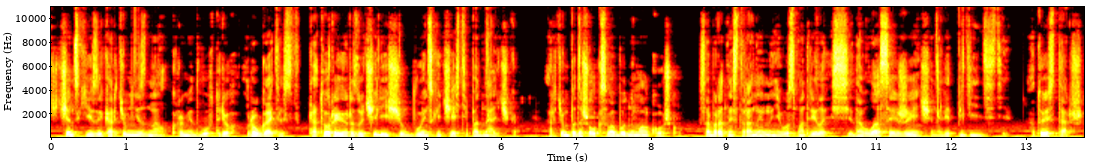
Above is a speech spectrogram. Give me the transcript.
Чеченский язык Артем не знал, кроме двух-трех ругательств, которые разучили еще в воинской части под Нальчиком. Артем подошел к свободному окошку. С обратной стороны на него смотрела седовласая женщина лет 50, а то и старше.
